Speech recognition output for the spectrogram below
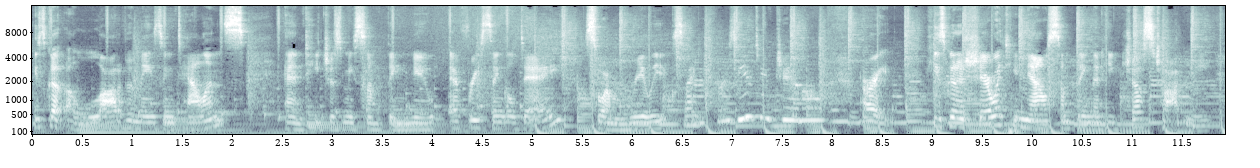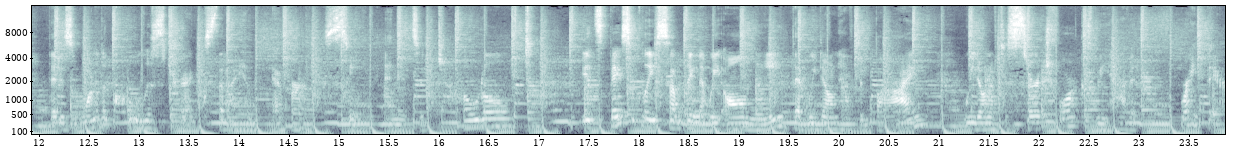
he's got a lot of amazing talents and teaches me something new every single day. So I'm really excited for his YouTube channel. All right, he's gonna share with you now something that he just taught me that is one of the coolest tricks that I have ever seen. And it's a total, it's basically something that we all need that we don't have to buy. We don't have to search for because we have it right there.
